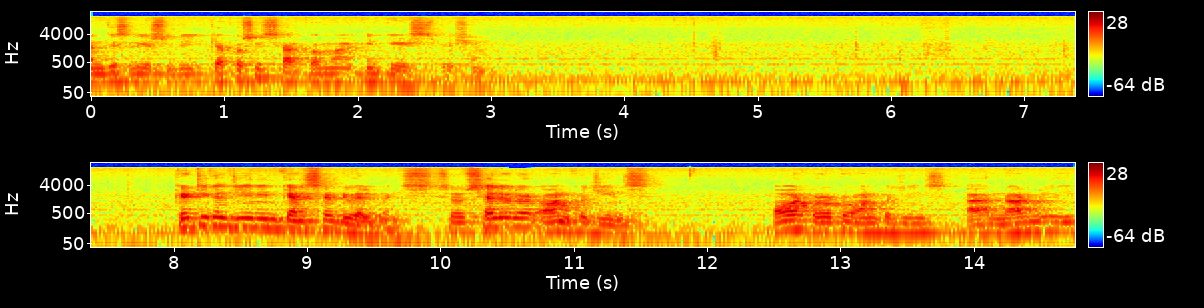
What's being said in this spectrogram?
and this leads to the Kaposi sarcoma in AIDS patient. Critical gene in cancer developments. So cellular oncogenes or proto-oncogenes are normally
